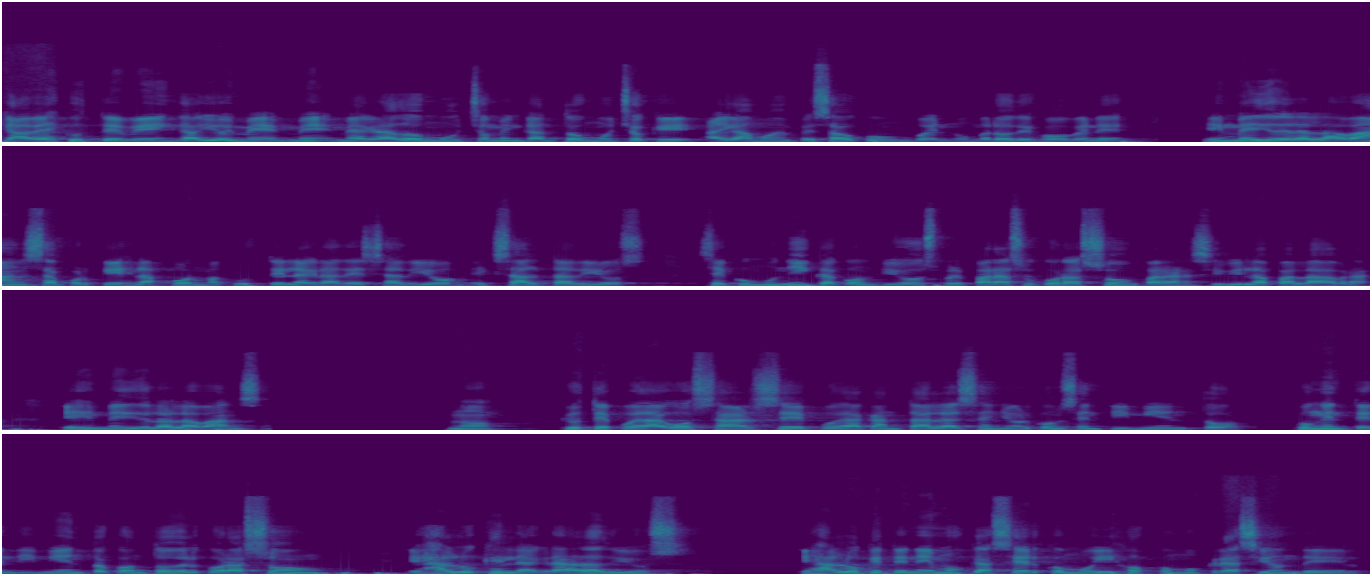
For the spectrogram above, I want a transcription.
Cada vez que usted venga, y hoy me, me, agradó mucho, me encantó mucho que hayamos empezado con un buen número de jóvenes en medio de la alabanza, porque es la forma que usted le agradece a Dios, exalta a Dios, se comunica con Dios, prepara su corazón para recibir la palabra, es en medio de la alabanza, ¿no? Que usted pueda gozarse, pueda cantarle al Señor con sentimiento, con entendimiento, con todo el corazón, es algo que le agrada a Dios, es algo que tenemos que hacer como hijos, como creación de Él.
